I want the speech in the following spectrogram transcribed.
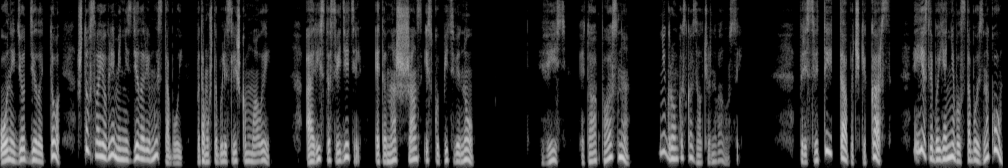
Он идет делать то, что в свое время не сделали мы с тобой, потому что были слишком малы. Ариста свидетель — это наш шанс искупить вину. «Весь, это опасно!» — негромко сказал черноволосый. «Пресвятые тапочки, Карс! Если бы я не был с тобой знаком,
